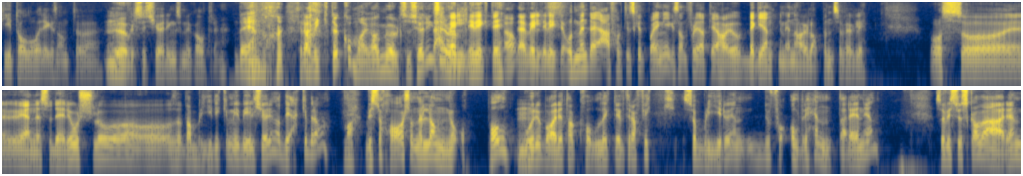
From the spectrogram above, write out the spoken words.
10-12 år. ikke sant? Og Mm. Øvelseskjøring, som vi kalte det. Det, var, det er viktig å komme i gang med øvelseskjøring, Det er veldig viktig. Ja. Det er veldig viktig. Og, men det er faktisk et poeng, ikke sant? Fordi at jeg har jo, begge jentene mine har jo lappen, selvfølgelig. Og så eh, ene studerer i Oslo, og, og da blir det ikke mye bilkjøring, og det er ikke bra. Nei. Hvis du har sånne lange opphold Mm. hvor du bare tar kollektiv trafikk, så blir du en Du får aldri henta deg inn igjen. Så hvis du skal være en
